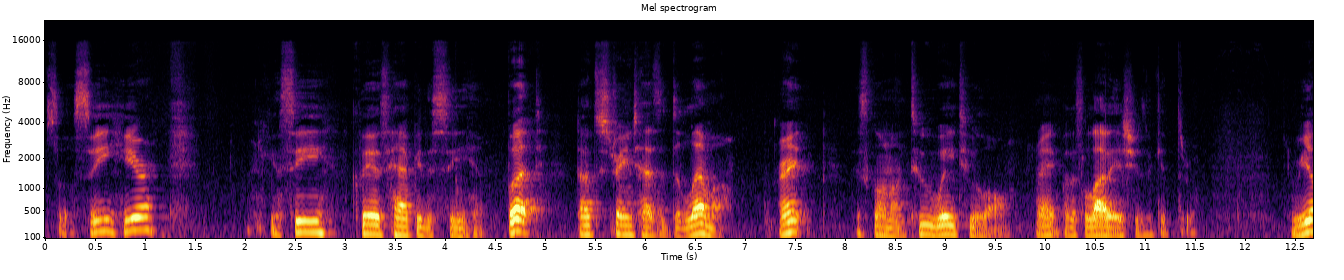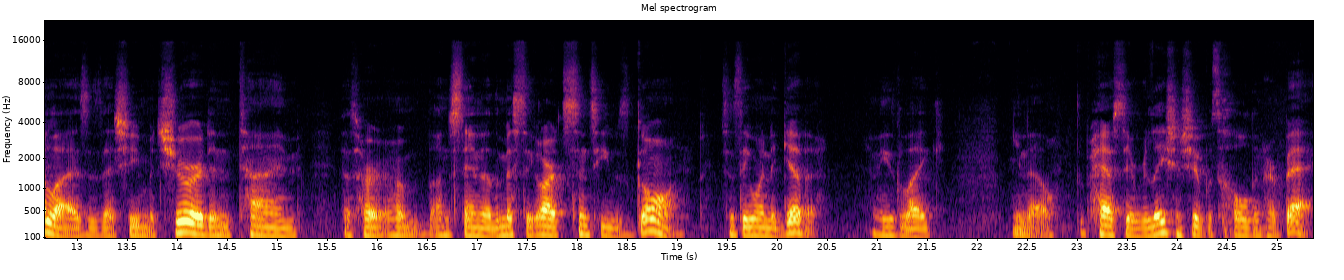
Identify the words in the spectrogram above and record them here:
So see here, you can see Clea's happy to see him. But Doctor Strange has a dilemma, right? It's going on too way too long, right? But it's a lot of issues to get through. He realizes that she matured in time as her, her understanding of the mystic arts since he was gone, since they weren't together. And he's like, you know, perhaps their relationship was holding her back.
